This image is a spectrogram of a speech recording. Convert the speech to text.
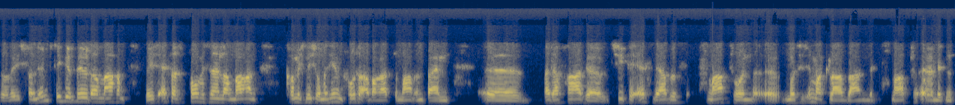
so. Will ich vernünftige Bilder machen, will ich etwas professioneller machen, komme ich nicht umhin, ein Fotoapparat zu machen. Und beim äh, bei der Frage GPS versus Smartphone äh, muss ich immer klar sagen, mit Smart, äh, mit einem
